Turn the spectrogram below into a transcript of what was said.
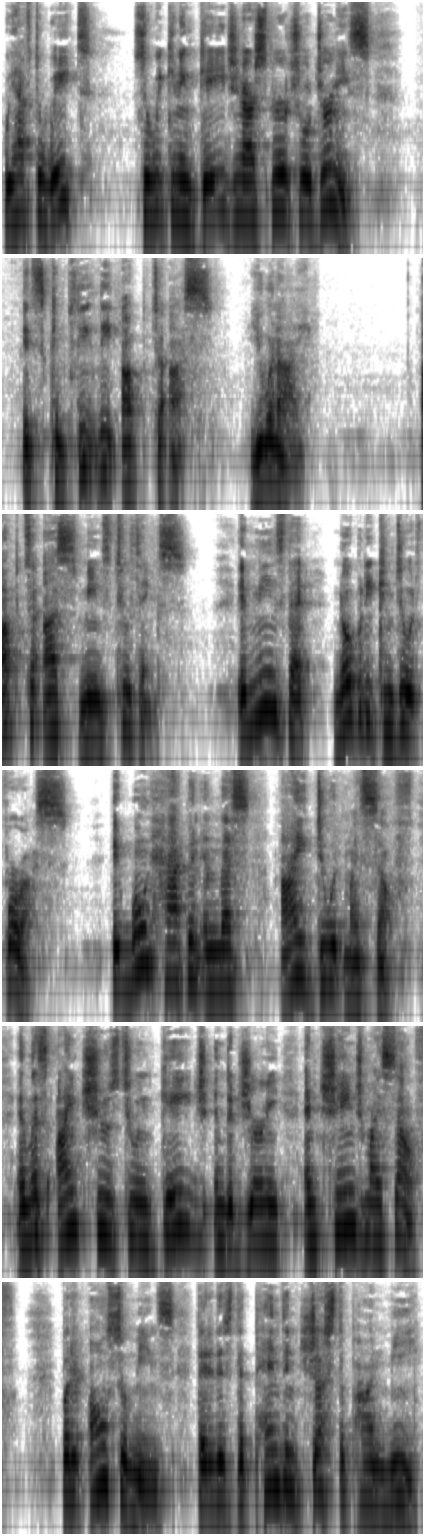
We have to wait so we can engage in our spiritual journeys. It's completely up to us, you and I. Up to us means two things. It means that nobody can do it for us. It won't happen unless I do it myself, unless I choose to engage in the journey and change myself. But it also means that it is dependent just upon me.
